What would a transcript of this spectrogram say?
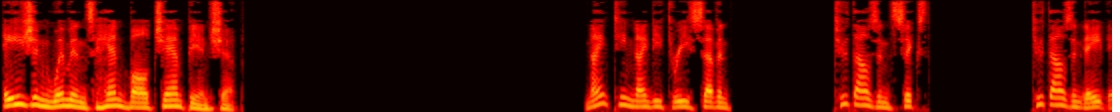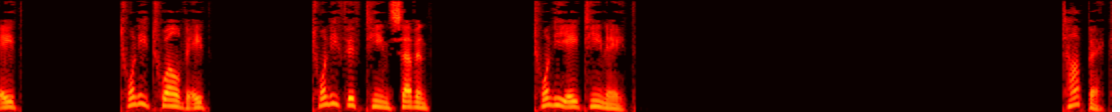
Asian Women's Handball Championship 1993 7th 2006 2008 8th 2012 8th 2015 7th 2018 8th Topic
